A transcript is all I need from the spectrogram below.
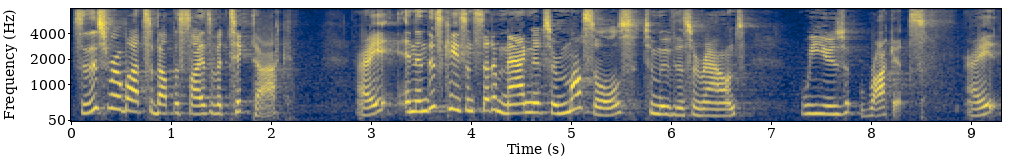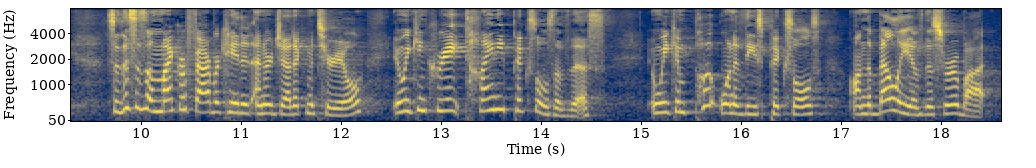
So this robot's about the size of a tic tac, right? And in this case, instead of magnets or muscles to move this around, we use rockets, right? So this is a microfabricated energetic material, and we can create tiny pixels of this. And we can put one of these pixels on the belly of this robot.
